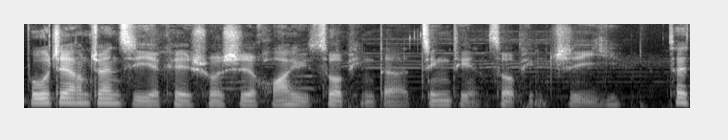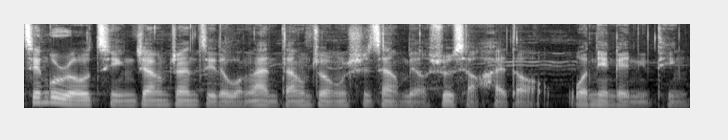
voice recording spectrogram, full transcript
不过这张专辑也可以说是华语作品的经典作品之一。在《坚固柔情》这张专辑的文案当中是这样描述小孩的，我念给你听：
